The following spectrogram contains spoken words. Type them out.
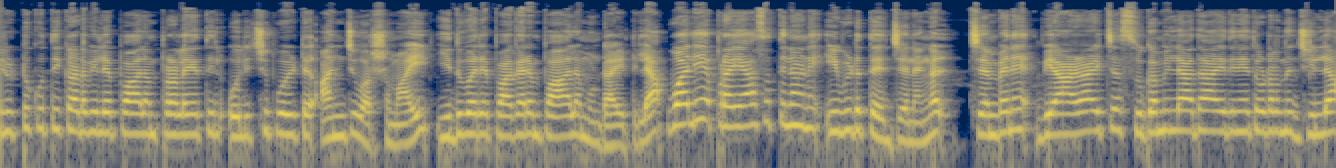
ഇരുട്ടുകുത്തി കടവിലെ പാലം പ്രളയത്തിൽ ഒലിച്ചുപോയിട്ട് അഞ്ചു വർഷമായി. ഇതുവരെ പകരം പാലം ഉണ്ടായിട്ടില്ല. വലിയ പ്രയാസത്തിലാണ് ഇവിടുത്തെ ജനങ്ങൾ. ചെമ്പനെ വ്യാഴാഴ്ച സുഖമില്ലാതായതിനെ തുടർന്ന് ജില്ലാ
